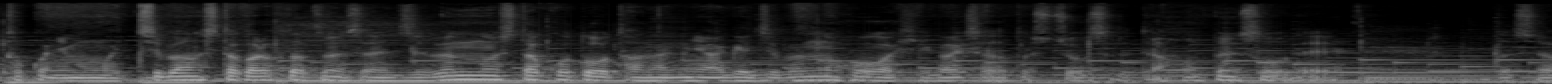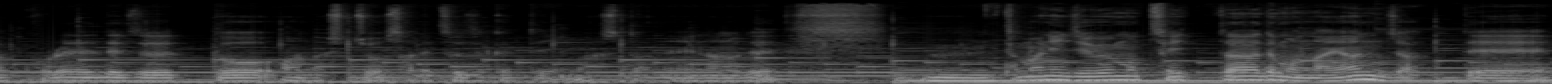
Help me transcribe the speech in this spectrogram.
特にもう一番下から2つ目ですね。自分のしたことを棚に上げ自分の方が被害者だと主張するっていうのは本当にそうで私はこれでずっとあの主張され続けていましたね。なのでうんたまに自分も Twitter でも悩んじゃって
